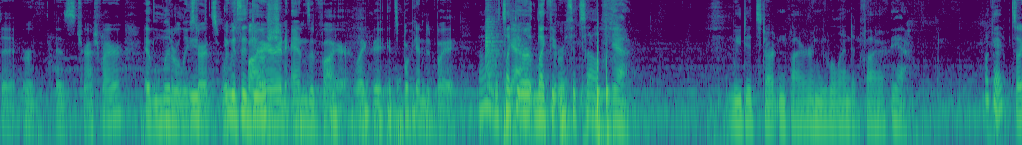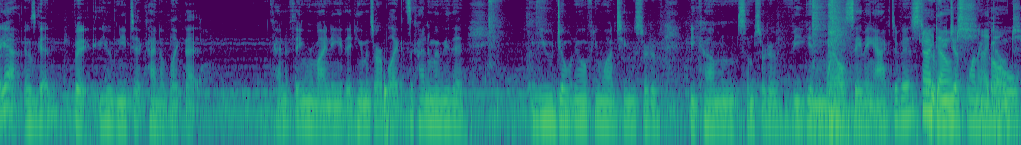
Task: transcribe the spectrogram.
the Earth as trash fire. It literally starts with, the fire and ends in fire. Like it's bookended by. Oh, it's like the earth, like the Earth itself. Yeah, We did start in fire, and we will end in fire. yeah. Okay. So yeah, it was good, but you need to kind of like that kind of thing reminding you that humans are blight. It's the kind of movie that you don't know if you want to sort of become some sort of vegan whale saving activist, or I if don't. you just want to go don't.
